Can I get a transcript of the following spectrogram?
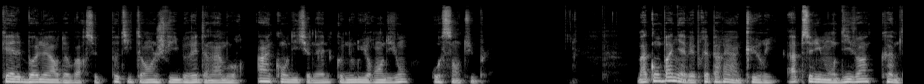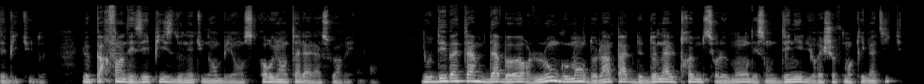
Quel bonheur de voir ce petit ange vibrer d'un amour inconditionnel que nous lui rendions au centuple. Ma compagne avait préparé un curry, absolument divin comme d'habitude. Le parfum des épices donnait une ambiance orientale à la soirée. Nous débattâmes d'abord longuement de l'impact de Donald Trump sur le monde et son déni du réchauffement climatique,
